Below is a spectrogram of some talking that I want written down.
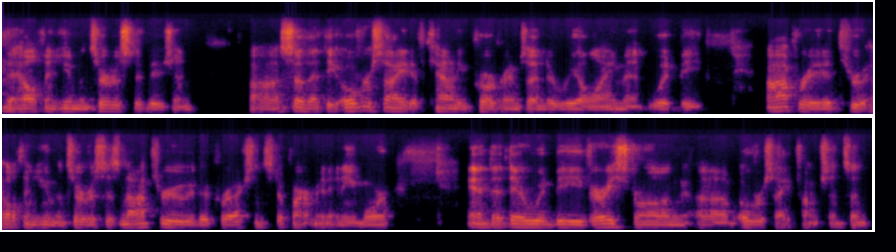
the Health and Human Service Division, uh, so that the oversight of county programs under realignment would be operated through Health and Human Services, not through the Corrections Department anymore, and that there would be very strong uh, oversight functions. And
